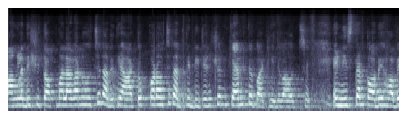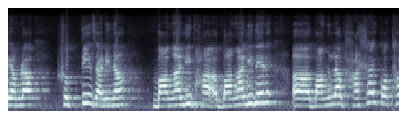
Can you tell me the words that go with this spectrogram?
বাংলাদেশি তকমা লাগানো হচ্ছে, তাদেরকে আটক করা হচ্ছে, তাদেরকে ডিটেনশন ক্যাম্পে পাঠিয়ে দেওয়া হচ্ছে। এর নিস্তার কবে হবে আমরা সত্যিই জানি না। বাঙালি বাঙালিদের বাংলা ভাষায় কথা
